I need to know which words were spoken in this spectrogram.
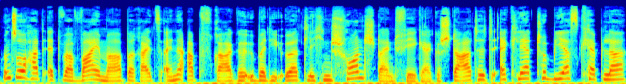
Und so hat etwa Weimar bereits eine Abfrage über die örtlichen Schornsteinfeger gestartet, erklärt Tobias Kepler,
